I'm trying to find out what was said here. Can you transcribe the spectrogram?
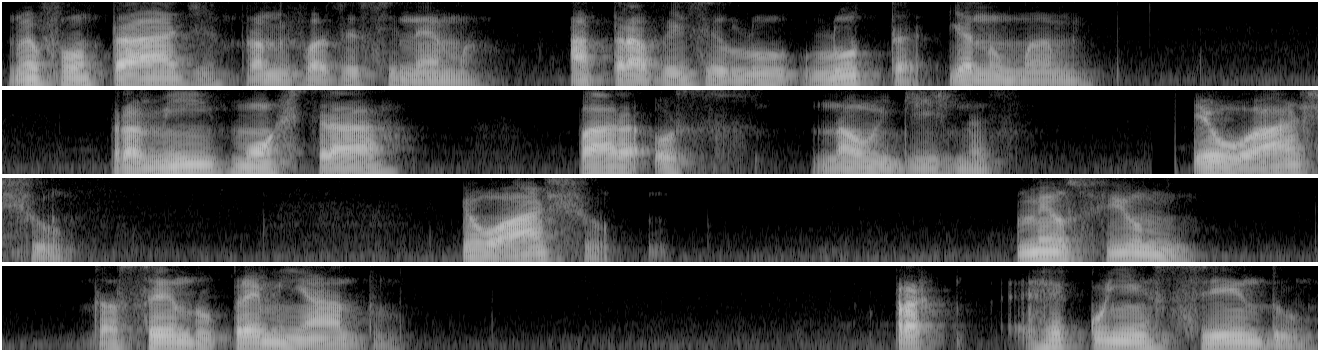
minha vontade para me fazer cinema através da luta Yanomami para mim mostrar para os não indígenas eu acho, eu acho, meus filmes tá sendo premiado para reconhecendo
